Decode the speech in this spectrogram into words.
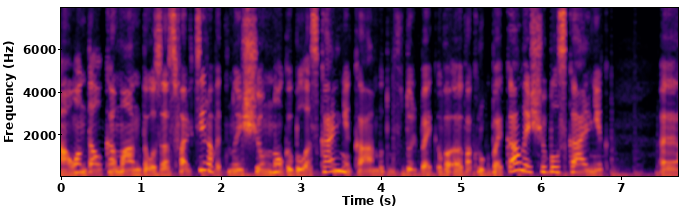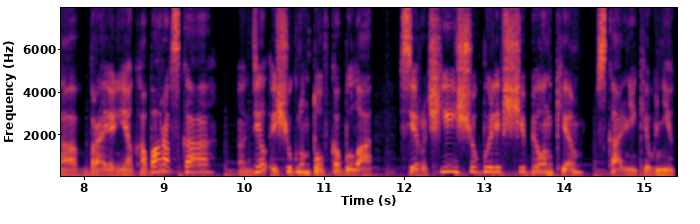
а он дал команду заасфальтировать, но еще много было скальника, вот вдоль Бай- в- вокруг Байкала еще был скальник, э, в районе Хабаровска, где еще грунтовка была, все ручьи еще были в щебенке, в скальнике у них.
